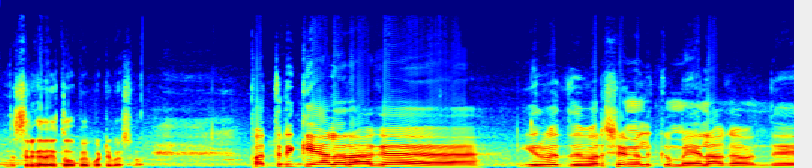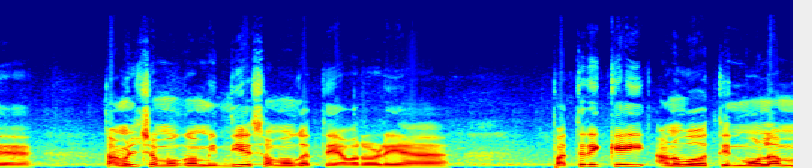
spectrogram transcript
இந்த சிறுகதை தொகுப்பை பற்றி பேசுவார். பத்திரிகையாளராக இருபது வருஷங்களுக்கு மேலாக வந்து தமிழ் சமூகம் இந்திய சமூகத்தை அவருடைய பத்திரிகை அனுபவத்தின் மூலம்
